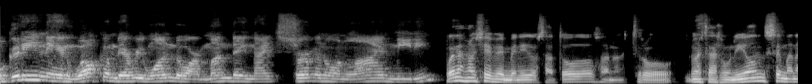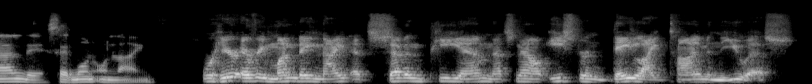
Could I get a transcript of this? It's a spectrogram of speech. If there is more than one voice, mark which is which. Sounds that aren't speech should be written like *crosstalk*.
Speaker 1: Well, good evening and welcome to everyone to our Monday night sermon online meeting.
Speaker 2: Buenas noches, bienvenidos a todos a nuestro, nuestra reunión semanal de Sermón Online.
Speaker 1: We're here every Monday night at 7 p.m. That's now Eastern Daylight Time in the U.S.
